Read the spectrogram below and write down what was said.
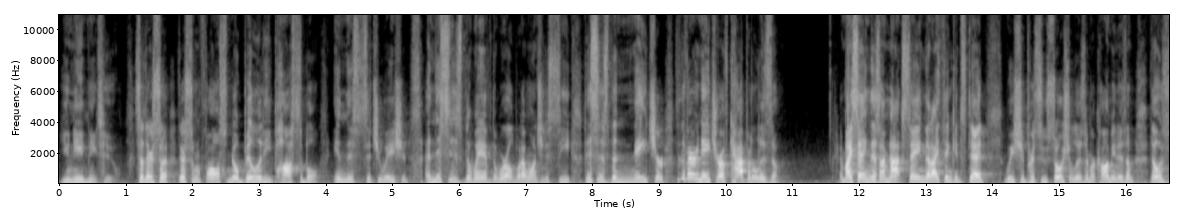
you need me to. So there's, a, there's some false nobility possible in this situation. And this is the way of the world. What I want you to see, this is the nature, this is the very nature of capitalism. And by saying this, I'm not saying that I think instead we should pursue socialism or communism. Those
